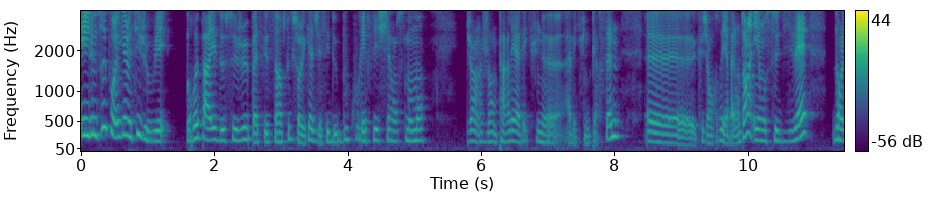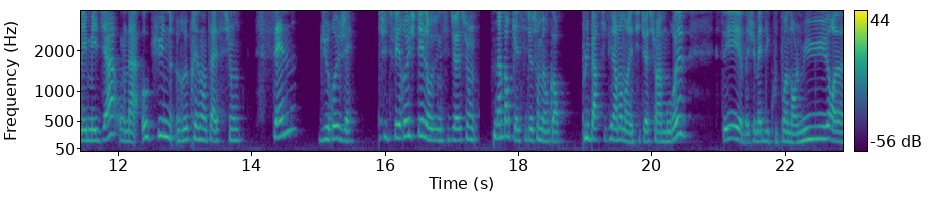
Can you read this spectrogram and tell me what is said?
Et le truc pour lequel aussi je voulais reparler de ce jeu parce que c'est un truc sur lequel j'essaie de beaucoup réfléchir en ce moment. J'en parlais avec une euh, avec une personne euh, que j'ai rencontrée il y a pas longtemps et on se disait dans les médias on n'a aucune représentation saine du rejet. Tu te fais rejeter dans une situation n'importe quelle situation mais encore plus particulièrement dans les situations amoureuses c'est bah, je vais mettre des coups de poing dans le mur, euh,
